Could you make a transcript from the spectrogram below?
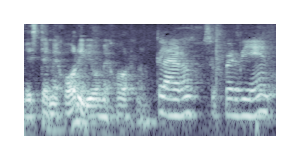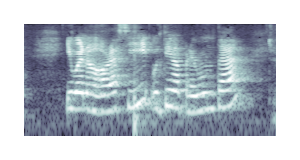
esté mejor y viva mejor. ¿no? Claro, súper bien. Y bueno, ahora sí, última pregunta. Sí.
